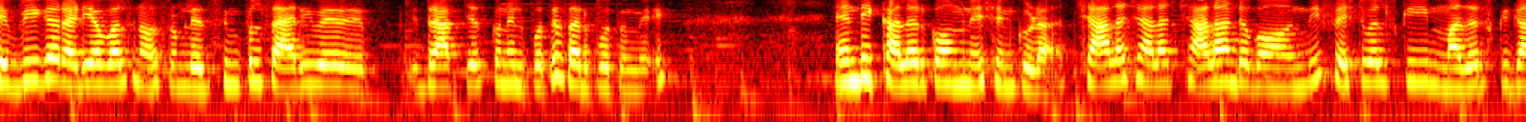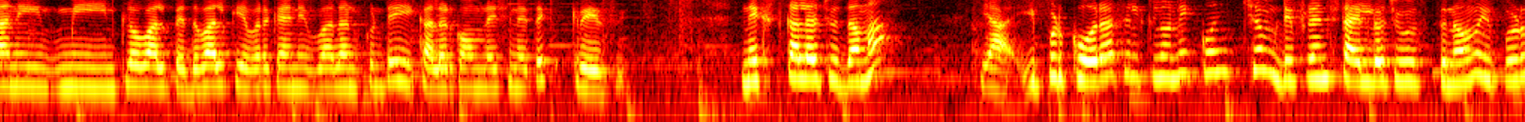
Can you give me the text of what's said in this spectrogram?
హెవీగా రెడీ అవ్వాల్సిన అవసరం లేదు. సింపుల్ శారీ డ్రాప్ చేసుకొని వెళ్ళిపోతే సరిపోతుంది. అండ్ ఈ కలర్ కాంబినేషన్ కూడా చాలా చాలా చాలా అంటే బాగుంది. ఫెస్టివల్స్కి మదర్స్కి కానీ మీ ఇంట్లో వాళ్ళ పెద్దవాళ్ళకి ఎవరికైనా ఇవ్వాలనుకుంటే ఈ కలర్ కాంబినేషన్ అయితే క్రేజీ. నెక్స్ట్ కలర్ చూద్దామా? యా ఇప్పుడు కోరా సిల్క్లోనే కొంచెం డిఫరెంట్ స్టైల్లో చూస్తున్నాం. ఇప్పుడు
